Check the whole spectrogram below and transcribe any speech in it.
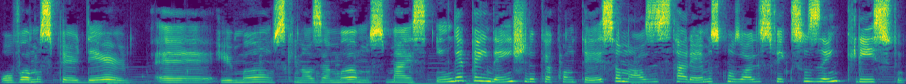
ou vamos perder é, irmãos que nós amamos, mas independente do que aconteça, nós estaremos com os olhos fixos em Cristo.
